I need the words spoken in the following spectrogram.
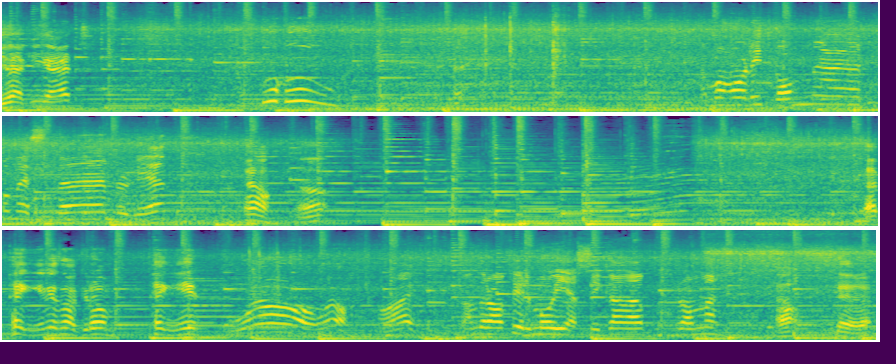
Livet er ikke gærent. Jeg må ha litt vann på neste mulighet. Ja. Ja. Det er penger vi snakker om. Penger. Wow, ja. Nei. Kan dra og filme Jessica der framme. Ja, skal gjøre det.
